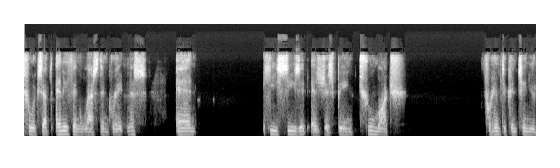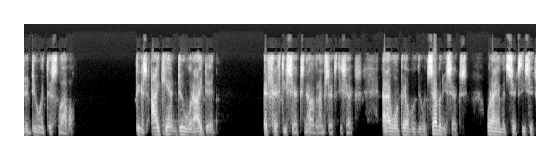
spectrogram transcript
to accept anything less than greatness. And he sees it as just being too much for him to continue to do at this level. Because I can't do what I did at 56 now that I'm 66. And I won't be able to do at 76 what I am at 66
